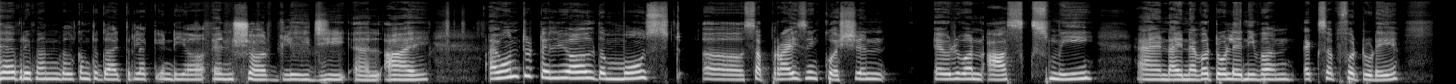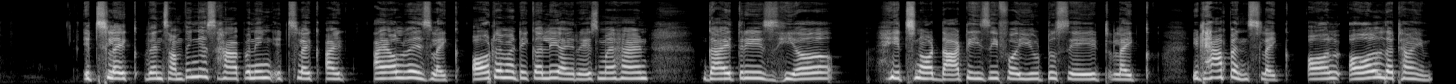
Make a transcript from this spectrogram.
Hey everyone, welcome to Gayatri Luck India and shortly GLI. I want to tell you all the most uh, surprising question everyone asks me, and I never told anyone except for today. It's like when something is happening, it's like I I always like automatically I raise my hand. Gayatri is here. It's not that easy for you to say it. Like it happens like all all the time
